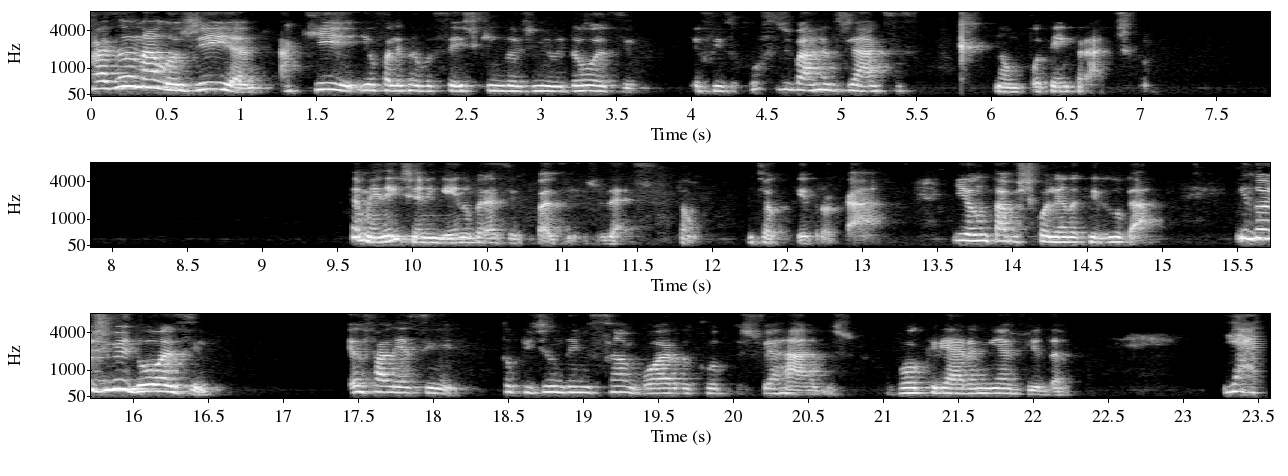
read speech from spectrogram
Fazendo analogia, aqui, e eu falei para vocês que em 2012 eu fiz o curso de barras de Axis, não botei em prática. Também nem tinha ninguém no Brasil que fazia, fizesse. Então, não tinha o que trocar. E eu não estava escolhendo aquele lugar. Em 2012, eu falei assim: Estou pedindo demissão agora do Clube dos Ferrados. Vou criar a minha vida. E aí,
